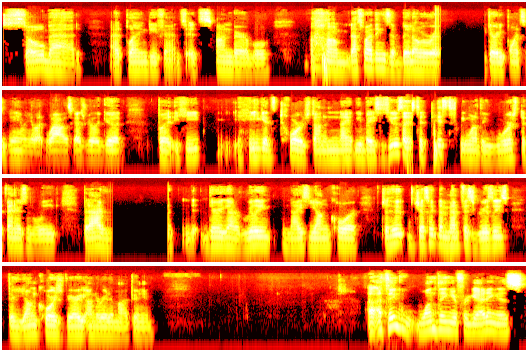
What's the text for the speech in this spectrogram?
so bad at playing defense, it's unbearable. Um, that's why I think he's a bit overrated. 30 points a game, and you're like, wow, this guy's really good. But he he gets torched on a nightly basis. He was like statistically one of the worst defenders in the league. But I've they got a really nice young core, just just like the Memphis Grizzlies. Their young core is very underrated, in my opinion. I think one thing you're forgetting is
